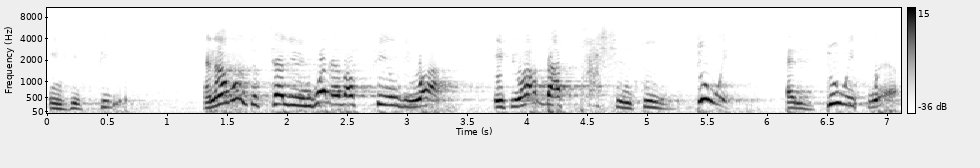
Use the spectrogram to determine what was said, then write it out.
in his field. And I want to tell you, in whatever field you are, if you have that passion to do it and do it well,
